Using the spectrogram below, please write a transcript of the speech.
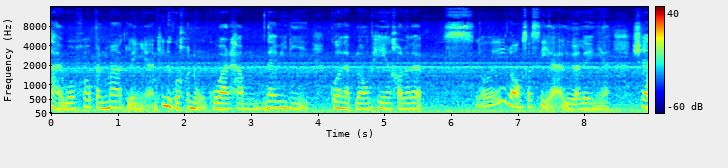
สายวอลคอลกันมากอะไรเงี้ยที่หนูกลัวคนหนูกลัวทำได้ไม่ดี กลัวแบบร้องเพลงเขาแล้วแบบเอ้ยร้องซะเสียหรืออะไรเงี้ยใช่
